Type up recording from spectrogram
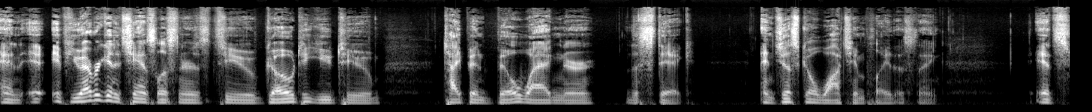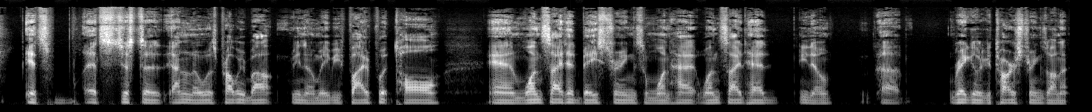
And if you ever get a chance, listeners, to go to YouTube, type in Bill Wagner the stick, and just go watch him play this thing. It's it's it's just a I don't know. It was probably about you know maybe five foot tall, and one side had bass strings and one had one side had you know uh, regular guitar strings on it.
